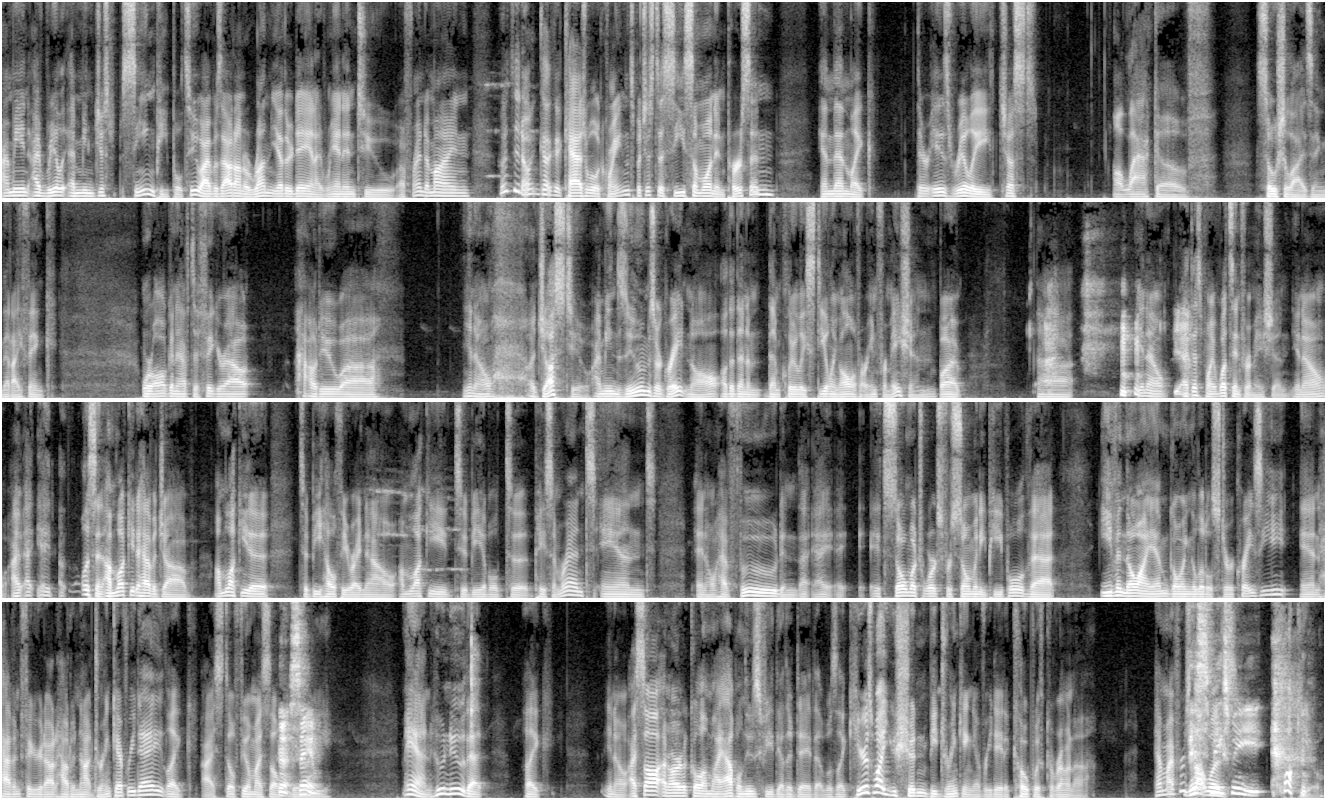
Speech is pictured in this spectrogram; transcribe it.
I mean, I really I mean just seeing people too. I was out on a run the other day and I ran into a friend of mine who you know, like a casual acquaintance, but just to see someone in person and then like there is really just a lack of socializing that I think we're all going to have to figure out how to uh you know, adjust to. I mean, Zooms are great and all, other than them, clearly stealing all of our information. But uh, you know, Yeah. at this point, what's information? You know, I, I, I listen. I'm lucky to have a job. I'm lucky to to be healthy right now. I'm lucky to be able to pay some rent and you know have food. And I, I, it's so much worse for so many people that even though I am going a little stir crazy and haven't figured out how to not drink every day, like I still feel myself. Yeah, same. Man, who knew that? Like you know, I saw an article on my Apple News feed the other day that was like, "Here's why you shouldn't be drinking every day to cope with Corona." And my first This thought was, makes me "Fuck you."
